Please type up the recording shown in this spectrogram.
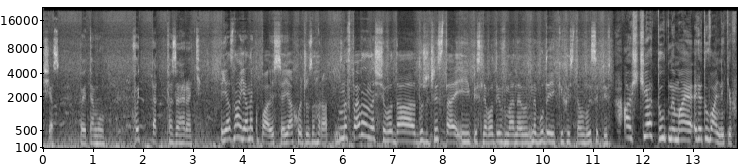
сейчас. Поэтому хоть так позагорать. Я знаю, я не купаюся, я ходжу загорати. Не впевнена, що вода дуже чиста, і після води в мене не буде якихось там висипів. А ще тут немає рятувальників.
